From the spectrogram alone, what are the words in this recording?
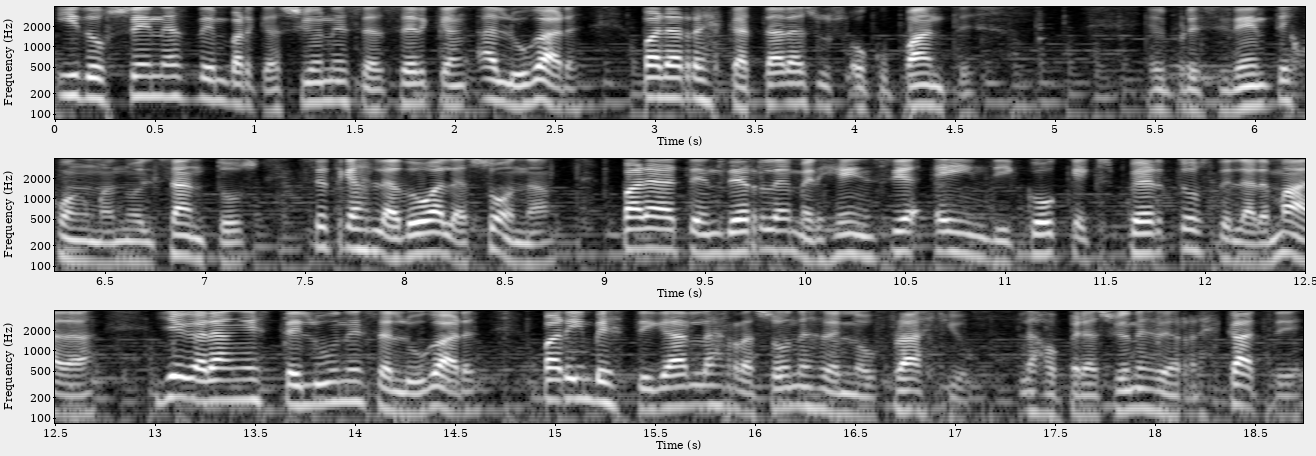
y docenas de embarcaciones se acercan al lugar para rescatar a sus ocupantes. El presidente Juan Manuel Santos se trasladó a la zona para atender la emergencia e indicó que expertos de la Armada llegarán este lunes al lugar para investigar las razones del naufragio. Las operaciones de rescate,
